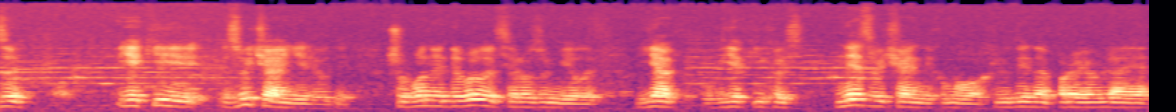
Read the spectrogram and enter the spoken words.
з які звичайні люди, щоб вони дивилися і розуміли, як в якихось незвичайних умовах людина проявляє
